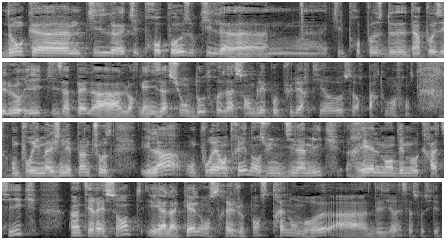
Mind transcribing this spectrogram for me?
Donc euh, qu'ils qu proposent ou qu'ils euh, proposent d'imposer le RIC, qu'ils appellent à l'organisation d'autres assemblées populaires tirées au sort partout en France. On pourrait imaginer plein de choses. Et là, on pourrait entrer dans une dynamique réellement démocratique, intéressante et à laquelle on serait, je pense, très nombreux à désirer s'associer.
